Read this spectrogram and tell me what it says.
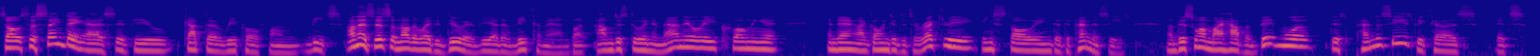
So it's the same thing as if you got the repo from Vite, unless there's another way to do it via the v command, but I'm just doing it manually, cloning it, and then I go into the directory, installing the dependencies. Now this one might have a bit more dependencies because it's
